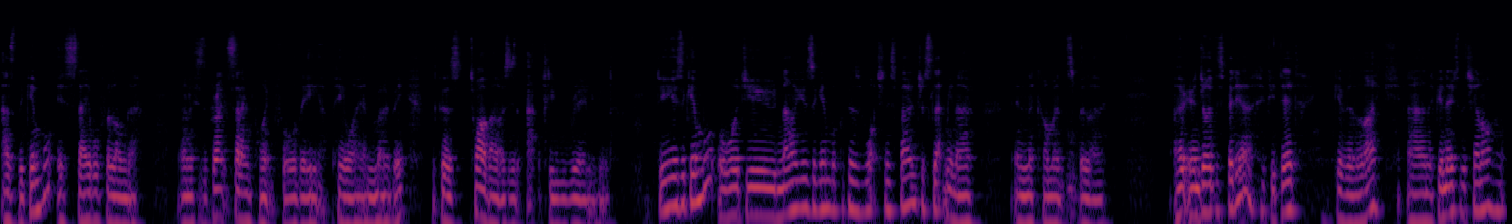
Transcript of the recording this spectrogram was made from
as the gimbal is stable for longer. Um, and this is a great selling point for the PNY Mobi because 12 hours is actually really good. Do you use a gimbal or would you now use a gimbal because of watching this phone? Just let me know in the comments below. I hope you enjoyed this video. If you did, give it a like. And if you're new to the channel,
